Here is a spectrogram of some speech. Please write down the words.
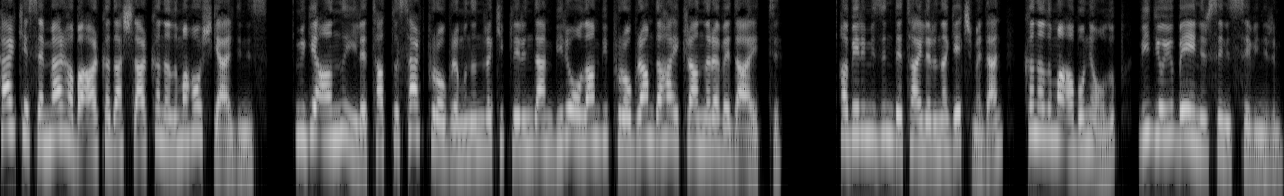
Herkese merhaba arkadaşlar kanalıma hoş geldiniz. Müge Anlı ile Tatlı Sert programının rakiplerinden biri olan bir program daha ekranlara veda etti. Haberimizin detaylarına geçmeden, kanalıma abone olup, videoyu beğenirseniz sevinirim.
